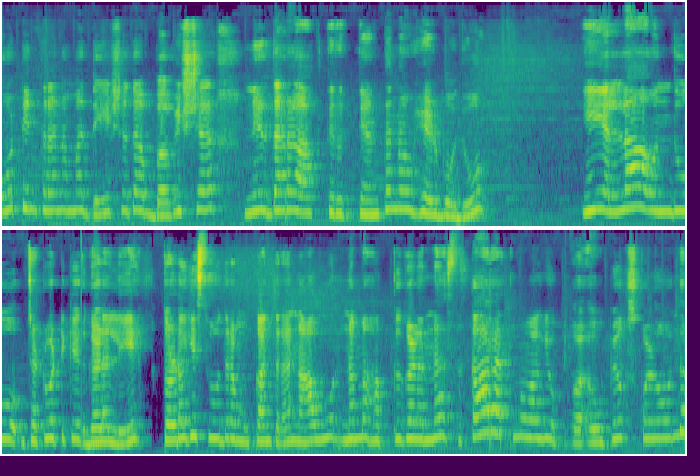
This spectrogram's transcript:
ಓಟಿನ ಥರ ನಮ್ಮ ದೇಶದ ಭವಿಷ್ಯ ನಿರ್ಧಾರ ಆಗ್ತಿರುತ್ತೆ ಅಂತ ನಾವು ಹೇಳ್ಬೋದು. ಈ ಎಲ್ಲ ಒಂದು ಚಟುವಟಿಕೆಗಳಲ್ಲಿ ತೊಡಗಿಸುವುದರ ಮುಖಾಂತರ ನಾವು ನಮ್ಮ ಹಕ್ಕುಗಳನ್ನು ಸಕಾರಾತ್ಮಕವಾಗಿ ಉಪ ಉಪಯೋಗಿಸ್ಕೊಳ್ಳುವ ಒಂದು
